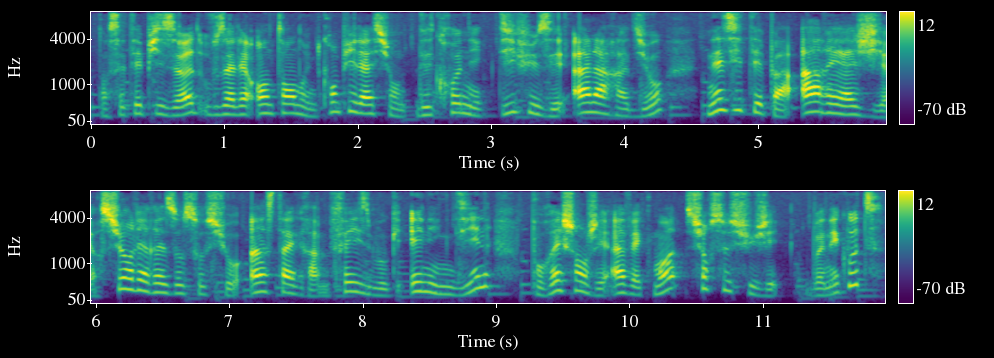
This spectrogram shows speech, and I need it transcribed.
Dans cet épisode, vous allez entendre une compilation des chroniques diffusées à la radio. N'hésitez pas à réagir sur les réseaux sociaux Instagram, Facebook et LinkedIn pour échanger avec moi sur ce sujet. Bonne écoute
